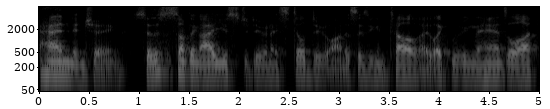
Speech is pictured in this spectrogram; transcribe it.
hand ninjaing. so this is something i used to do and i still do honestly as you can tell i like moving my hands a lot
